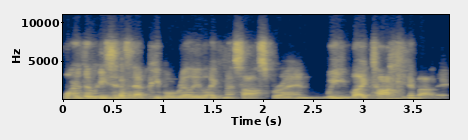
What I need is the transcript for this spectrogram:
One of the reasons that people really like Massospora and we like talking about it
